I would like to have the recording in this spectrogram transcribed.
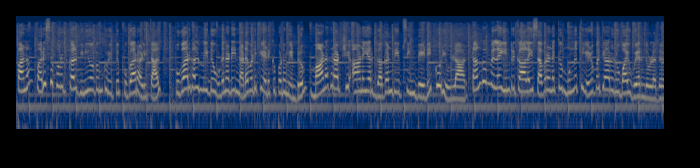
பணம் பரிசு பொருட்கள் விநியோகம் குறித்து புகார் அளித்தால் புகார்கள் மீது உடனடி நடவடிக்கை எடுக்கப்படும் என்றும் மாநகராட்சி ஆணையர் ககன்தீப் சிங் பேடி கூறியுள்ளார். தங்கம் விலை இன்று காலை சவரனுக்கு முன்னூத்தி எழுபத்தி ஆறு ரூபாய் உயர்ந்துள்ளது.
